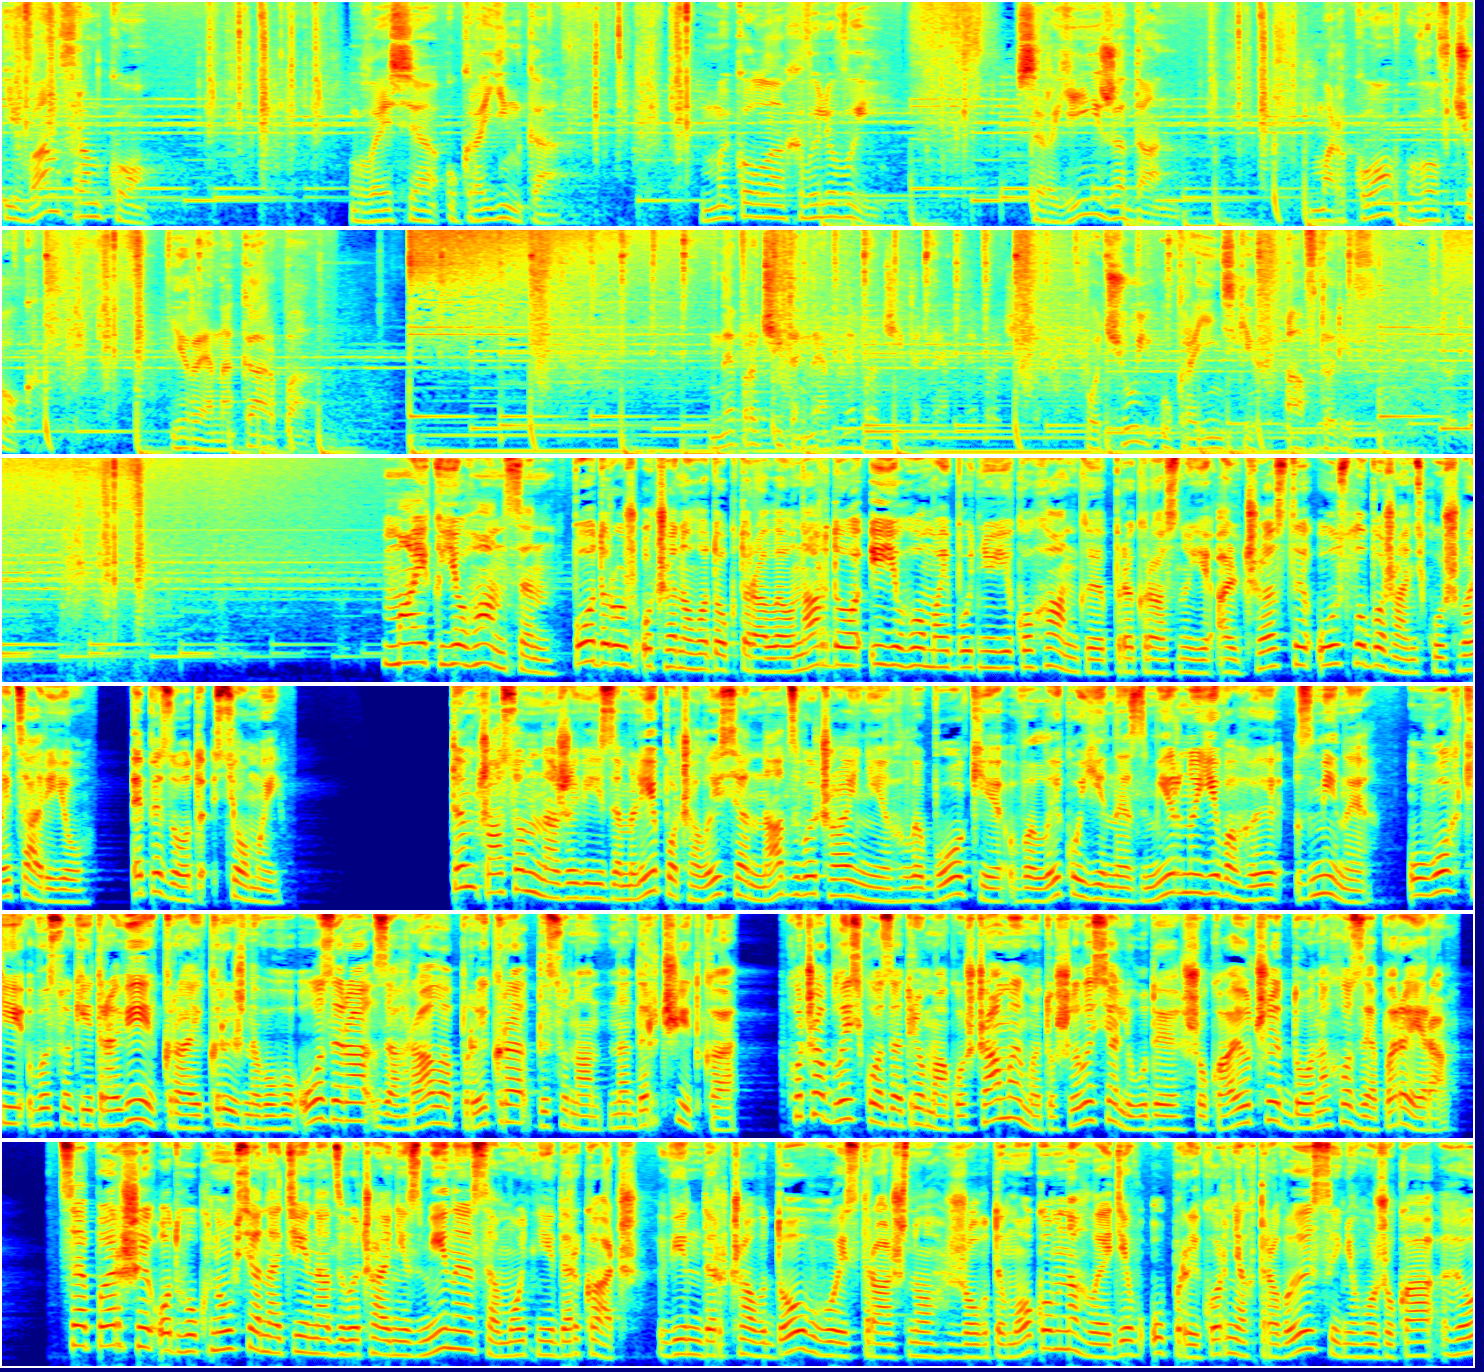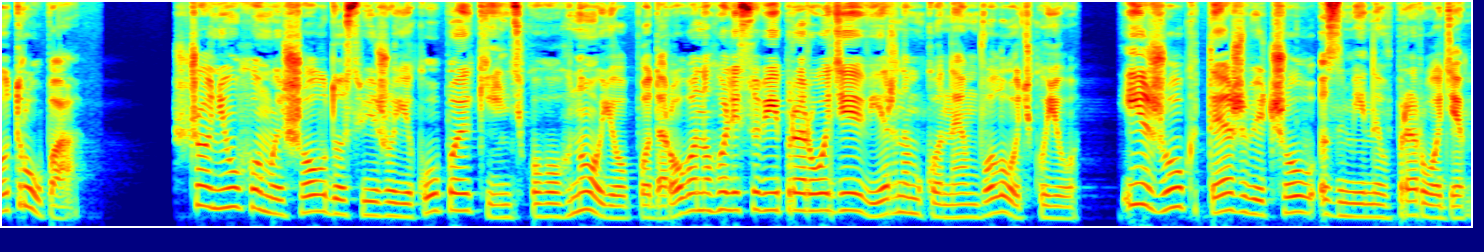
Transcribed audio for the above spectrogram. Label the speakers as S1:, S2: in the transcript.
S1: Іван Франко, Леся Українка, Микола Хвильовий, Сергій Жадан, Марко Вовчок, Ірена Карпа. Непрочитане. Непрочитане. Почуй українських авторів.
S2: Майк Йогансен, подорож ученого доктора Леонардо і його майбутньої коханки, прекрасної Альчести у Слобожанську Швейцарію. Епізод сьомий. Тим часом на живій землі почалися надзвичайні глибокі, великої незмірної ваги зміни. У вогкій високій траві край крижневого озера заграла прикра дисонантна дерчітка. Хоча близько за трьома кущами метушилися люди, шукаючи Дона Хозе Перейра. Це перший одгукнувся на ті надзвичайні зміни самотній деркач. Він дерчав довго і страшно, жовтим оком нагледів у прикорнях трави синього жука геотрупа, що нюхом йшов до свіжої купи кінського гною, подарованого лісовій природі вірним конем володькою, і жук теж відчув зміни в природі.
